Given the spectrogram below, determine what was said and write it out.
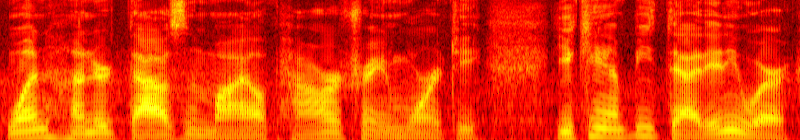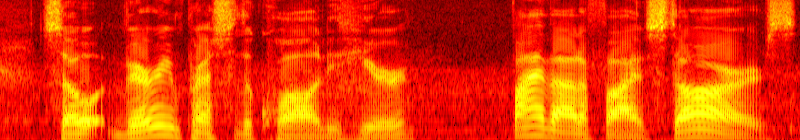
100,000 mile powertrain warranty. You can't beat that anywhere. So very impressed with the quality here. Five out of five stars.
